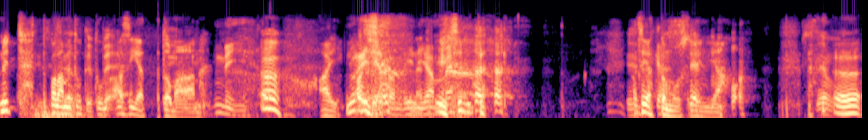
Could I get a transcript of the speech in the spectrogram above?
nyt palaamme tuttuun asiattomaan. Niin. Ö, ai, No ei se- Asiaton linjamme. Asiattomuuslinja. Ö,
